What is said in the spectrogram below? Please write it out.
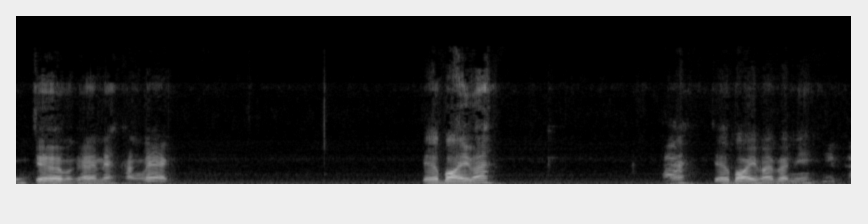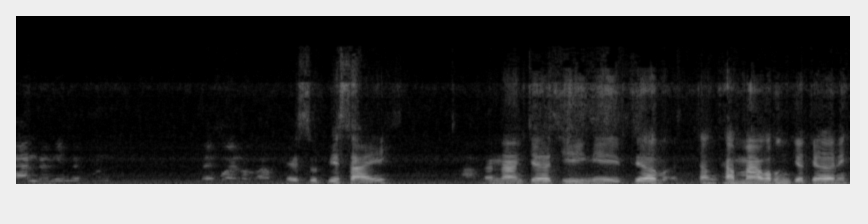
พิ่งเจอเหมือนกันนะเนี่ยครั้งแรก เจอบ่อยไหมนะเจอบ่อยไหมแบบนี้เหตุการณ์แบบนี้ไม่มันไม่บ่อยหรอกครับแต่สุดวิสัยนานๆเจอทีนี่เจอต้องทำมาก็เพิ่งจะเจอนี่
